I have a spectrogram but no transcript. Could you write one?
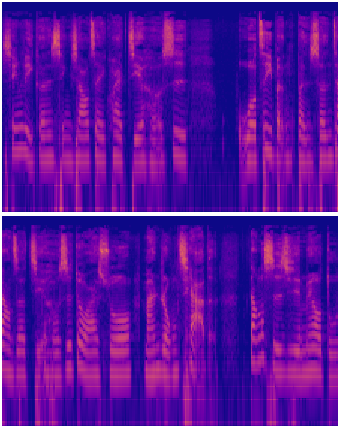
心理跟行销这一块结合，是我自己本本身这样子的结合，是对我来说蛮融洽的。当时其实没有读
